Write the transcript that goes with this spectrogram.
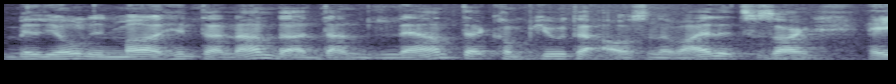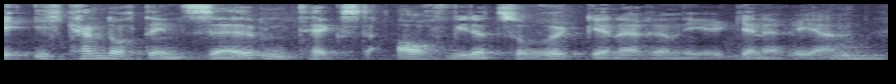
Millionen Mal hintereinander, dann lernt der Computer aus einer Weile zu sagen, hey, ich kann doch denselben Text auch wieder zurück generieren.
